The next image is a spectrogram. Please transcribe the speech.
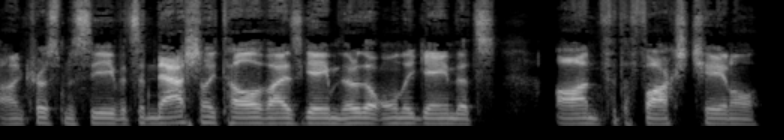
on Christmas Eve. It's a nationally televised game. They're the only game that's on for the Fox channel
